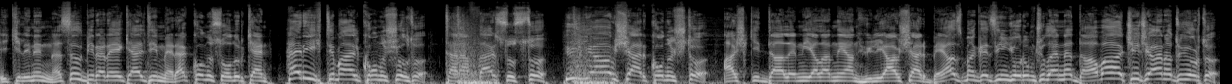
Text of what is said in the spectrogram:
İkilinin nasıl bir araya geldiği merak konusu olurken her ihtimal konuşuldu. Taraflar sustu. Hülya Avşar konuştu. Aşk iddialarını yalanlayan Hülya Avşar beyaz magazin yorumcularına dava açacağını duyurdu.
